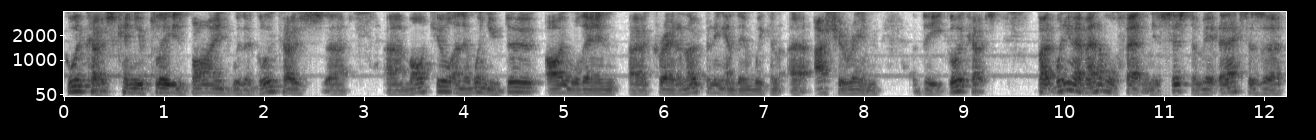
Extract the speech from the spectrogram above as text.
glucose. Can you please bind with a glucose uh, uh, molecule? And then when you do, I will then uh, create an opening, and then we can uh, usher in the glucose. But when you have animal fat in your system, it acts as a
